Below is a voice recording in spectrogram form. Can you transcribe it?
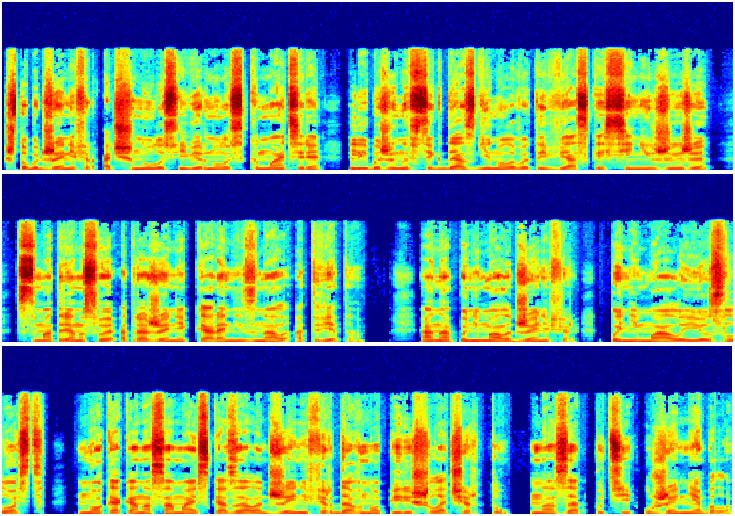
Чтобы Дженнифер очнулась и вернулась к матери, либо же навсегда сгинула в этой вязкой синей жиже, Смотря на свое отражение, Кара не знала ответа. Она понимала Дженнифер, понимала ее злость, но, как она сама и сказала, Дженнифер давно перешла черту. Назад пути уже не было.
